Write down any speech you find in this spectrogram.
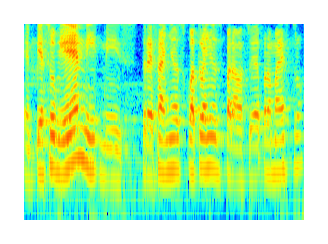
empiezo bien, mis tres años, cuatro años para estudiar para maestro,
